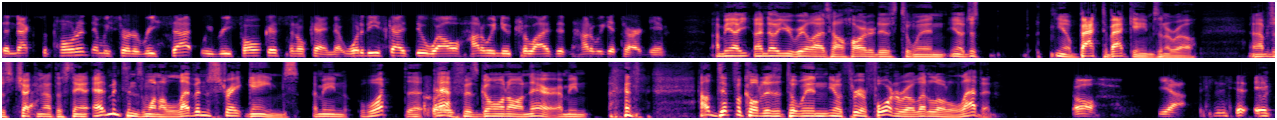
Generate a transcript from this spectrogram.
the next opponent. Then we sort of reset, we refocus, and okay, now what do these guys do well? How do we neutralize it, and how do we get to our game? I mean, I, I know you realize how hard it is to win, you know, just, you know, back to back games in a row. And I'm just checking out the stand. Edmonton's won 11 straight games. I mean, what the F is going on there? I mean, how difficult is it to win, you know, three or four in a row, let alone 11? Oh, yeah, it,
